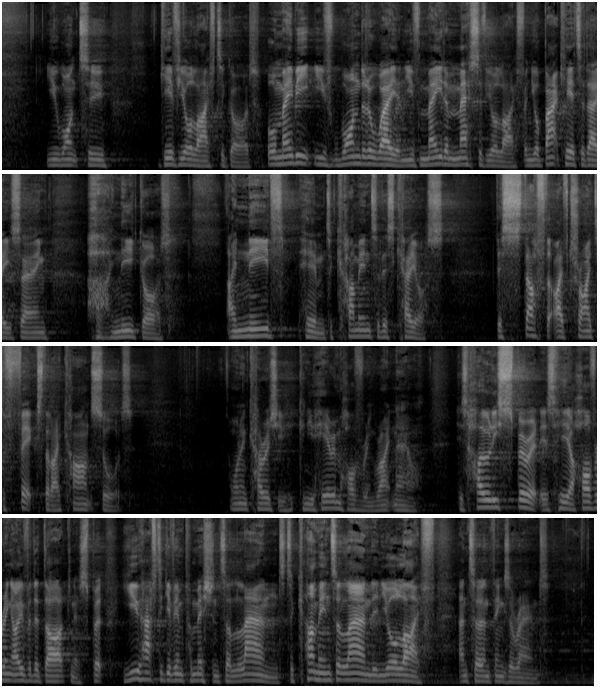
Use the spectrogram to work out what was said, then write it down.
you want to give your life to God. Or maybe you've wandered away and you've made a mess of your life, and you're back here today saying, oh, I need God. I need Him to come into this chaos, this stuff that I've tried to fix that I can't sort. I want to encourage you. Can you hear Him hovering right now? His Holy Spirit is here hovering over the darkness, but you have to give Him permission to land, to come into land in your life and turn things around.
